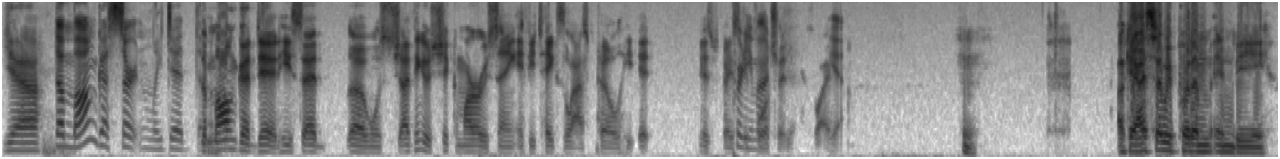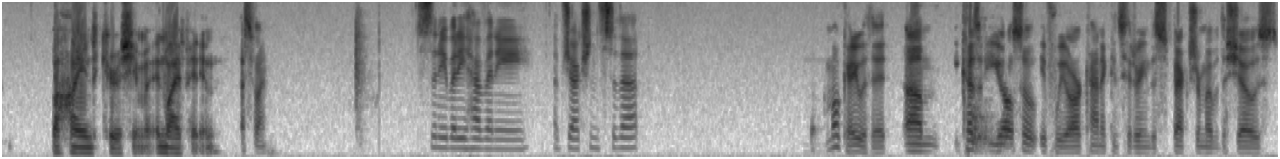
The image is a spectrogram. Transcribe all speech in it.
Yeah, The manga certainly did. Though. the manga did. He said uh, was I think it was Shikamaru saying if he takes the last pill, he it is basically Pretty much. forfeiting his life. Yeah. Okay, I said we put him in B behind Kirishima, in my opinion. That's fine. Does anybody have any objections to that? I'm okay with it. Um, because you also, if we are kind of considering the spectrum of the show's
